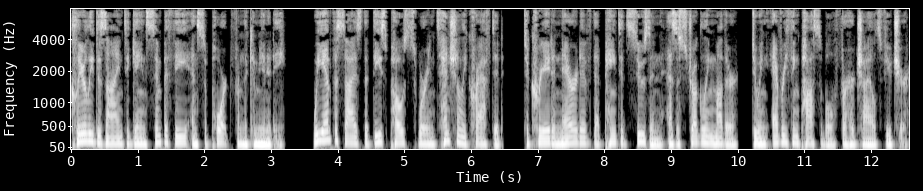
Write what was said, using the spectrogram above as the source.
clearly designed to gain sympathy and support from the community. We emphasized that these posts were intentionally crafted to create a narrative that painted Susan as a struggling mother doing everything possible for her child's future,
